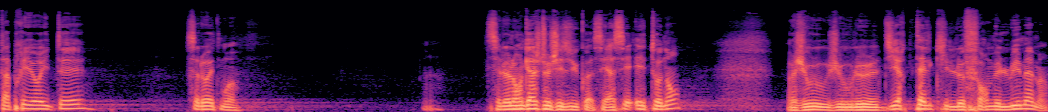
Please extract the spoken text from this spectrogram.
ta priorité, ça doit être moi. C'est le langage de Jésus, quoi. C'est assez étonnant. Je vais vous le dire tel qu'il le formule lui-même.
